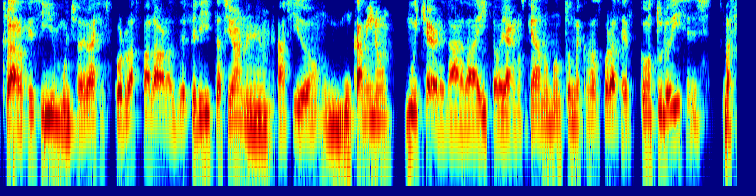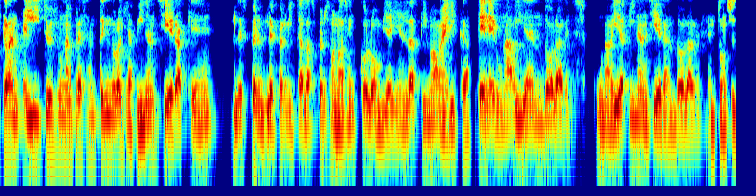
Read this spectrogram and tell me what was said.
Claro que sí, muchas gracias por las palabras de felicitación. Eh, ha sido un, camino muy chévere, la verdad, y todavía nos quedan un montón de cosas por hacer. Como tú lo dices, básicamente Litio es una empresa en tecnología financiera que le permite a las personas en Colombia y en Latinoamérica tener una vida en dólares, una vida financiera en dólares. Entonces,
